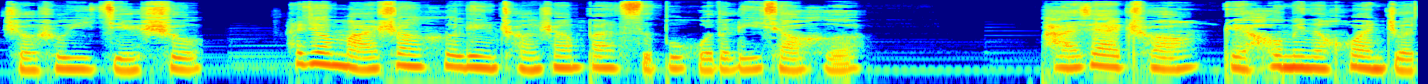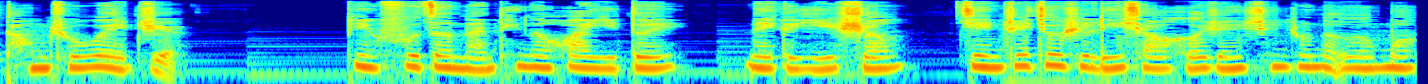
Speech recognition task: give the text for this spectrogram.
手术一结束，他就马上喝令床上半死不活的李小河爬下床，给后面的患者腾出位置，并附赠难听的话一堆。那个医生简直就是李小河人生中的噩梦。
